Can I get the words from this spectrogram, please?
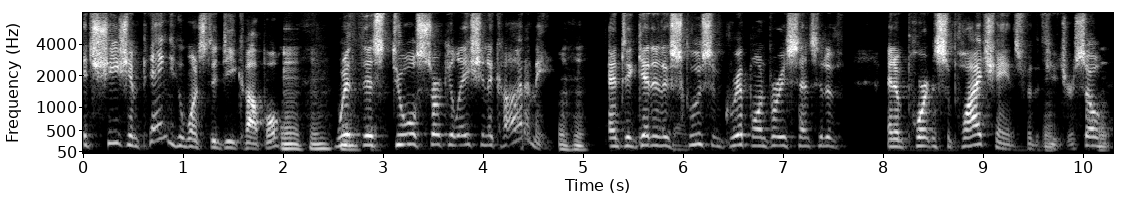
it's Xi Jinping who wants to decouple mm-hmm. with mm-hmm. this dual circulation economy mm-hmm. and to get an exclusive grip on very sensitive and important supply chains for the mm-hmm. future. So,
